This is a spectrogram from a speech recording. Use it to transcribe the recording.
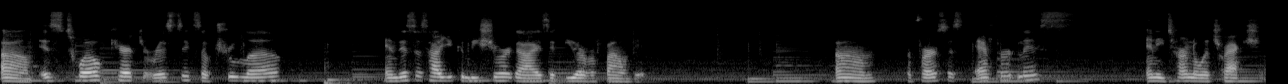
um, it's 12 characteristics of true love. And this is how you can be sure, guys, if you ever found it. Um, the first is effortless and eternal attraction.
